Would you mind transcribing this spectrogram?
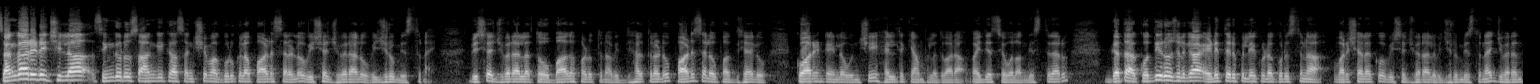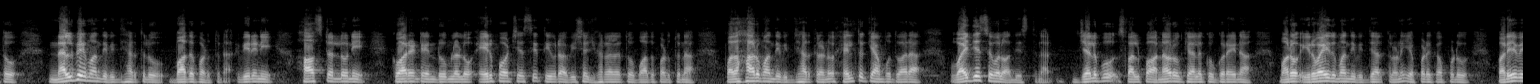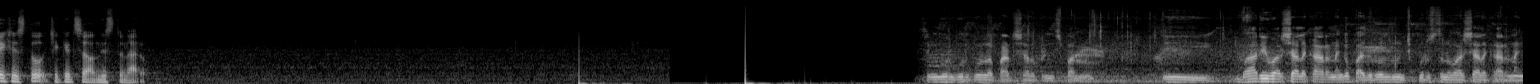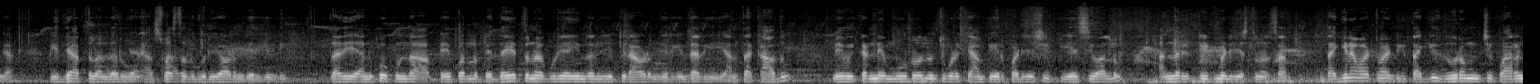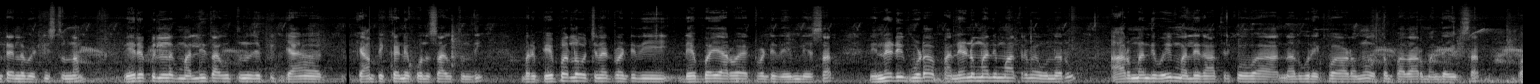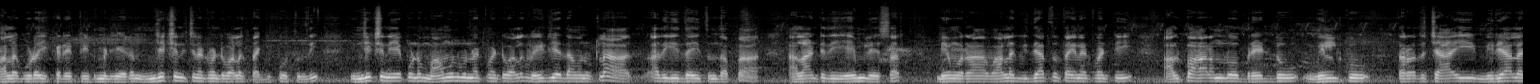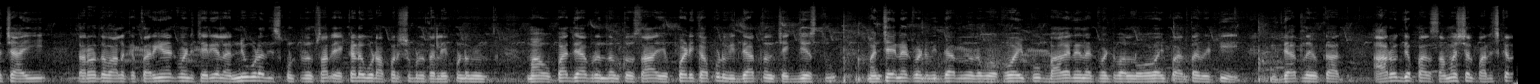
సంగారెడ్డి జిల్లా సింగరు సాంఘిక సంక్షేమ గురుకుల పాఠశాలలో విష జ్వరాలు విజృంభిస్తున్నాయి. విష జ్వరాలతో బాధపడుతున్న విద్యార్థులను పాఠశాల ఉపాధ్యాయులు క్వారంటైన్లో ఉంచి హెల్త్ క్యాంపుల ద్వారా వైద్య సేవలు అందిస్తున్నారు. గత కొద్ది రోజులుగా ఎడతెరిపి లేకుండా కురుస్తున్న వర్షాలకు విష జ్వరాలు విజృంభిస్తున్నాయి. జ్వరంతో నలభై మంది విద్యార్థులు బాధపడుతున్నారు. వీరిని హాస్టల్లోని క్వారంటైన్ రూమ్లలో ఏర్పాటు చేసి తీవ్ర విష జ్వరాలతో బాధపడుతున్న పదహారు మంది విద్యార్థులను హెల్త్ క్యాంపు ద్వారా వైద్య సేవలు అందిస్తున్నారు. జలుబు స్వల్ప అనారోగ్యాలకు గురైన మరో ఇరవై ఐదు మంది విద్యార్థులను ఎప్పటికప్పుడు పర్యవేక్షిస్తూ చికిత్స అందిస్తున్నారు. సింగూరు గురుకుల పాఠశాల ప్రిన్సిపాల్ ఈ భారీ వర్షాల కారణంగా పది రోజుల నుంచి కురుస్తున్న వర్షాల కారణంగా విద్యార్థులందరూ అస్వస్థత గురి కావడం జరిగింది. అది అనుకోకుండా పేపర్లు పెద్ద ఎత్తున గురి అయిందని చెప్పి రావడం జరిగింది. అది అంత కాదు. మేము ఇక్కడనే మూడు రోజుల నుంచి కూడా క్యాంప్ ఏర్పాటు చేసి పిఎస్సి వాళ్ళు అందరికి ట్రీట్మెంట్ చేస్తున్నారు సార్. తగ్గిన వాటికి తగ్గి దూరం నుంచి క్వారంటైన్లో పెట్టిస్తున్నాం. వేరే పిల్లలకు మళ్ళీ తాగుతుందని చెప్పి క్యా- క్యాంప్ ఇక్కడనే కొనసాగుతుంది. మరి పేపర్లో వచ్చినటువంటిది డెబ్బై అరవై అటువంటిది ఏం లేదు సార్. నిన్నటికి కూడా పన్నెండు మంది మాత్రమే ఉన్నారు. ఆరు మంది పోయి మళ్ళీ రాత్రికి నలుగురు ఎక్కువ అవడం మొత్తం పదహారు మంది అయ్యారు సార్. వాళ్ళకు కూడా ఇక్కడే ట్రీట్మెంట్ చేయడం ఇంజక్షన్ ఇచ్చినటువంటి వాళ్ళకి తగ్గిపోతుంది. ఇంజక్షన్ ఇవ్వకుండా మామూలుగా ఉన్నటువంటి వాళ్ళకి వెయిట్ చేద్దామనుట్లా అది ఇది అవుతుంది తప్ప అలాంటిది ఏం లేదు సార్. మేము రా వాళ్ళకి విద్యార్థులు తగినటువంటి అల్పాహారంలో బ్రెడ్ మిల్క్ తర్వాత ఛాయ్ మిరియాల ఛాయ్ తర్వాత వాళ్ళకి తగినటువంటి చర్యలు అన్నీ కూడా తీసుకుంటున్నాం సార్. ఎక్కడ కూడా అపరిశుభ్రత లేకుండా మేము మా ఉపాధ్యాయ బృందంతో సహా ఎప్పటికప్పుడు విద్యార్థులను చెక్ చేస్తూ మంచి అయినటువంటి విద్యార్థులను ఒకవైపు బాగాలేనటువంటి వాళ్ళని ఒకవైపు అంతా పెట్టి విద్యార్థుల యొక్క ఆరోగ్య సమస్యలు పరిష్కారం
